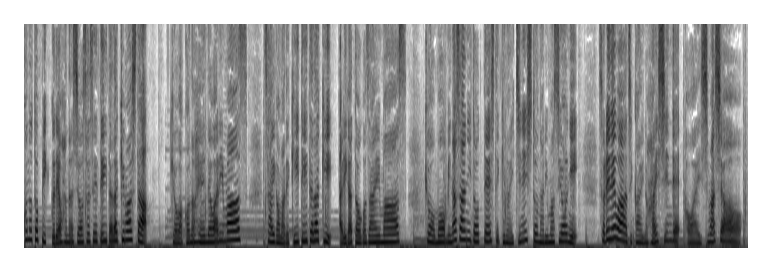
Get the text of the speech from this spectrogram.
このトピックでお話をさせていただきました今日はこの辺で終わります。最後まで聞いていただきありがとうございます。今日も皆さんにとって素敵な一日となりますように。それでは次回の配信でお会いしましょう。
